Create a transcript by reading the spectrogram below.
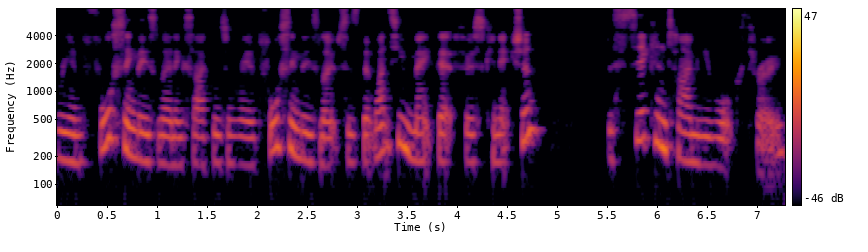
reinforcing these learning cycles and reinforcing these loops is that once you make that first connection, the second time you walk through,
